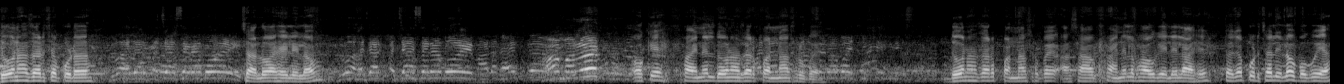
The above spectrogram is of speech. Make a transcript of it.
दोन हजारच्या पुढं चालू आहे लिलाव. ओके फायनल दोन हजार पन्नास रुपये. दोन हजार पन्नास रुपये असा फायनल भाव गेलेला आहे. त्याच्या पुढचा लिलाव बघूया.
